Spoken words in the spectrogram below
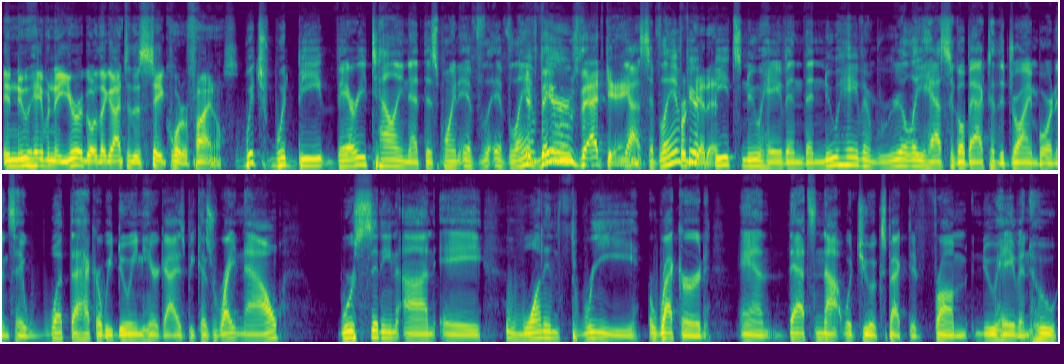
in New Haven a year ago that got to the state quarterfinals. Which would be very telling at this point. If if Lamphere, they lose that game, yes, if Lamphere beats New Haven, then New Haven really has to go back to the drawing board and say, "What the heck are we doing here, guys?" Because right now we're sitting on a one in three record, and that's not what you expected from New Haven, who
